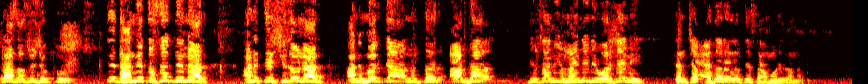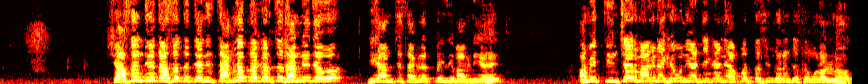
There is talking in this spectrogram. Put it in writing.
त्रास असू शकतो. ते धान्य तसंच नेणार आणि ते शिजवणार आणि मग त्यानंतर आठ दहा दिवसांनी महिन्यांनी वर्षांनी त्यांच्या आजाराला ते सामोरे जाणार. शासन देत असेल तर त्यांनी चांगल्या प्रकारचं धान्य द्यावं ही आमची सगळ्यात पहिली मागणी आहे. आम्ही तीन चार मागण्या घेऊन या ठिकाणी आपण तहसीलदारांच्या समोर आलेलो आहोत.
